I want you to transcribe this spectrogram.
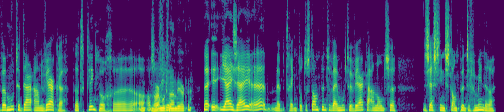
we moeten daaraan werken. Dat klinkt nog uh, alsof Waar moeten we aan werken? Jij zei, hè, met betrekking tot de standpunten... wij moeten werken aan onze 16 standpunten verminderen.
